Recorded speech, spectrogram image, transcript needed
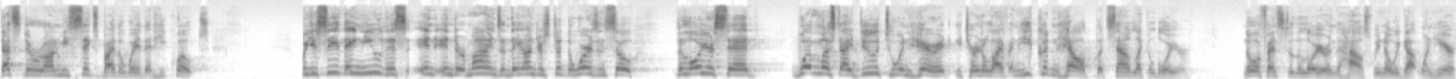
That's Deuteronomy 6, by the way, that he quotes. But you see, they knew this in, in their minds and they understood the words. And so the lawyer said, What must I do to inherit eternal life? And he couldn't help but sound like a lawyer. No offense to the lawyer in the house. We know we got one here.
